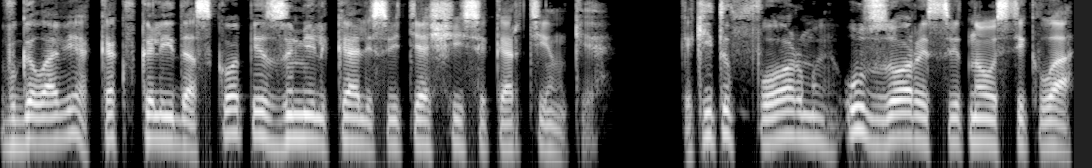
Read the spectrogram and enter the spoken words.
В голове, как в калейдоскопе, замелькали светящиеся картинки. Какие-то формы, узоры из цветного стекла,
